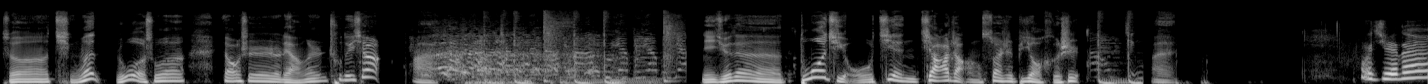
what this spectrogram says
说，请问，如果说要是两个人处对象，哎，你觉得多久见家长算是比较合适？哎，我觉得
